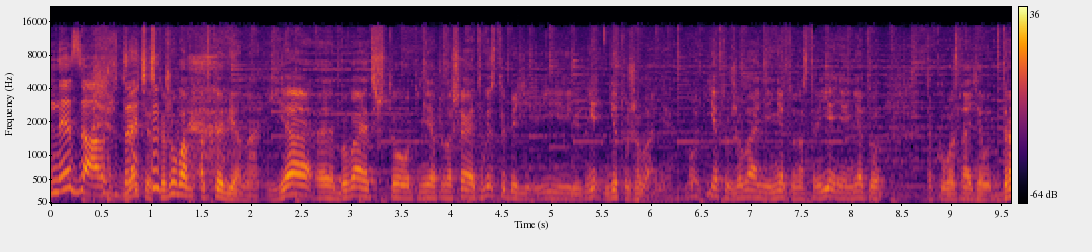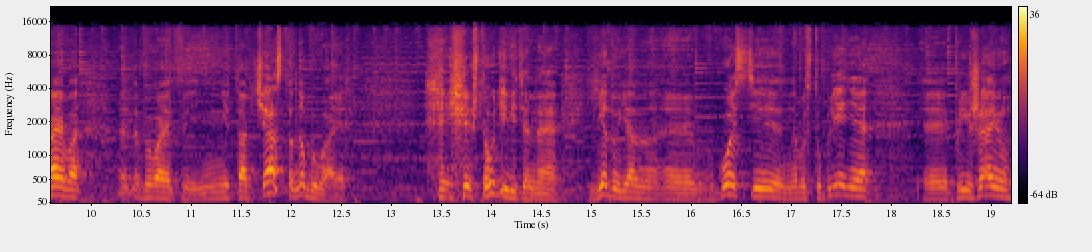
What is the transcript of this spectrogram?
не завжди? Знаете, скажу вам откровенно, я, э, бывает, что вот меня приглашают выступить, и не- нету желания. Ну, Вот нету желания, нету настроения, нету такого, знаете, вот драйва. Это бывает не так часто, но бывает. И что удивительное, еду я на, э, в гости, на выступление, э, приезжаю,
